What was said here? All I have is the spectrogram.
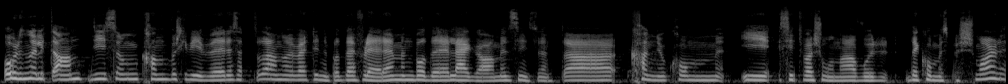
Over til noe litt annet. De som kan forskrive resepter, da, nå har vi vært inne på at det er flere, men både leger og medisinstudenter kan jo komme i situasjoner hvor det kommer spørsmål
